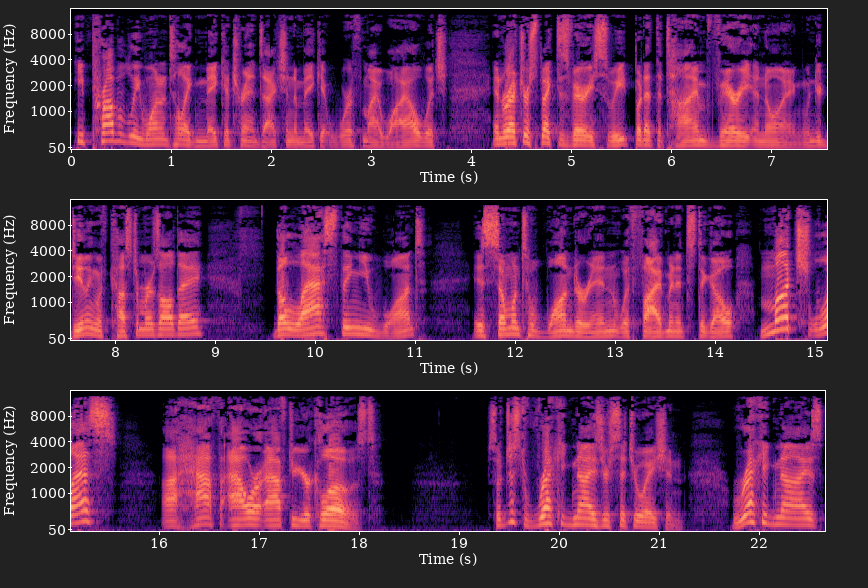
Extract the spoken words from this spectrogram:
he probably wanted to like make a transaction to make it worth my while, which in retrospect is very sweet, but at the time, very annoying. When you're dealing with customers all day, the last thing you want is someone to wander in with five minutes to go, much less a half hour after you're closed. So just recognize your situation. Recognize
